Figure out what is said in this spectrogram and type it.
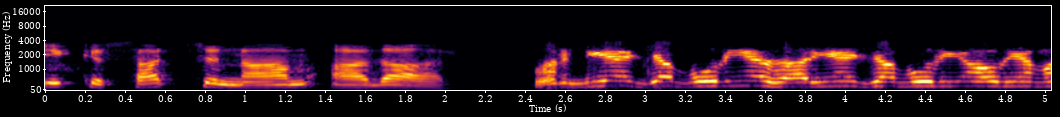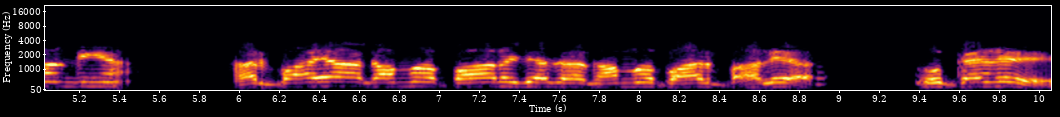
ਇੱਕ ਸੱਚ ਨਾਮ ਆਧਾਰ। ਵਰਗੀਆਂ ਇੱਛਾ ਪੂਰੀਆਂ, ਸਾਰੀਆਂ ਇੱਛਾ ਪੂਰੀਆਂ ਹੋ ਗਈਆਂ ਮਨ ਹਰ ਪਾਇਆ ਗਮ ਪਾਰ, ਜਦਾ ਗਮ ਪਾਰ ਪਾ ਲਿਆ, ਉਹ ਕਹਿੰਦੇ,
